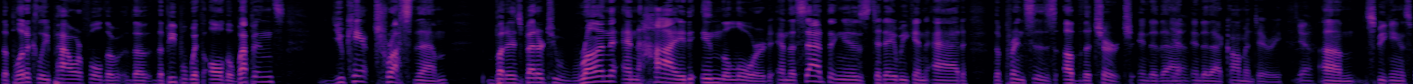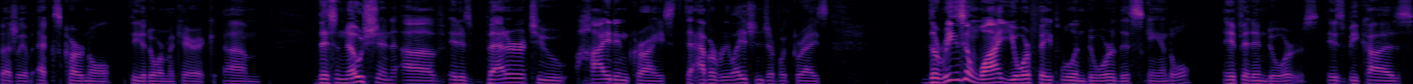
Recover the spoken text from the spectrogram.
the politically powerful, the, the, the people with all the weapons, you can't trust them, but it's better to run and hide in the Lord. And the sad thing is, today we can add the princes of the church into that Yeah. into that commentary. Yeah. Um, speaking especially of ex Cardinal Theodore McCarrick. Um, this notion of it is better to hide in Christ, to have a relationship with Christ. The reason why your faith will endure this scandal, if it endures, is because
